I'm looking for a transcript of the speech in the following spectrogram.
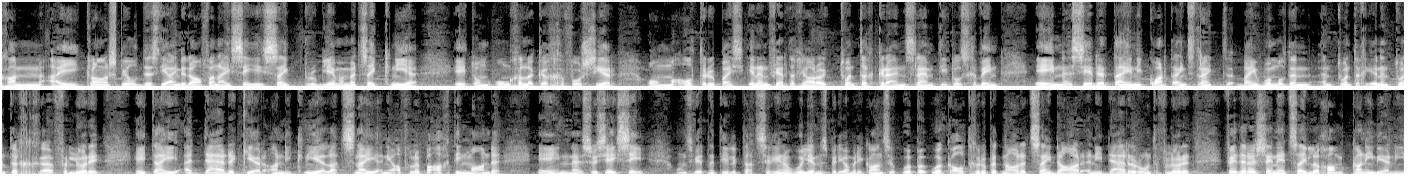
gaan hy klaar speel. Dis die einde daarvan. Hy sê sy probleme met sy knie het hom ongelukkig geforseer om al te roep. Hy's 41 jaar oud, 20 Grand Slam titels gewen en sedert hy in die kwart eindstryd by Wimbledon in 2021 uh, verloor het, het hy 'n derde keer aan die knie laat sny in die afgelope 18 maande en uh, soos jy sê, ons weet natuurlik dat Serena Williams by die Amerikaanse Ope ook halt geroep het nadat sy daar in die derde ronde verloor het. Federer sê net sy liggaam kan nie meer nie.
